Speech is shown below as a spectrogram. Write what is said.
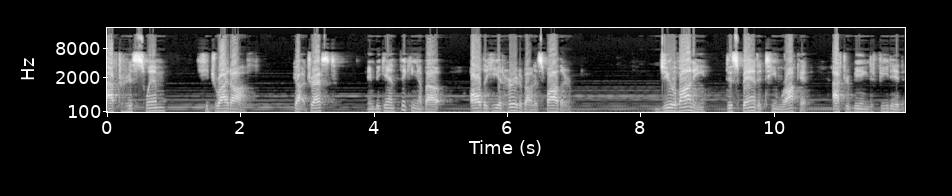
After his swim, he dried off, got dressed, and began thinking about all that he had heard about his father. Giovanni disbanded Team Rocket after being defeated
